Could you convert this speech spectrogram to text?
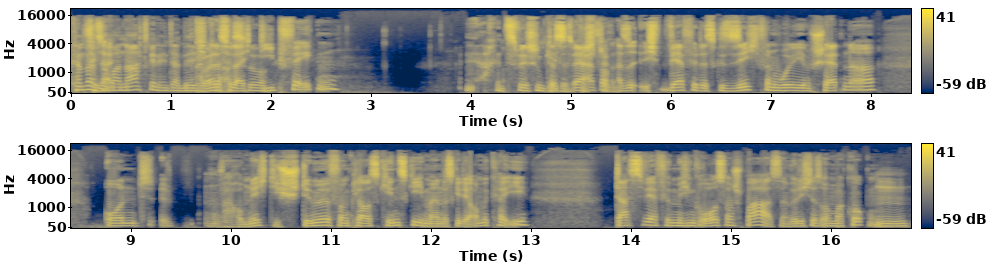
Können wir das nochmal nachdrehen hinter Milch? Kann man das vielleicht so. deepfaken? Ach, inzwischen geht das wäre einfach, also ich wäre für das Gesicht von William Shatner und äh, warum nicht die Stimme von Klaus Kinski, ich meine, das geht ja auch mit KI. Das wäre für mich ein großer Spaß. Dann würde ich das auch mal gucken. Mhm.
